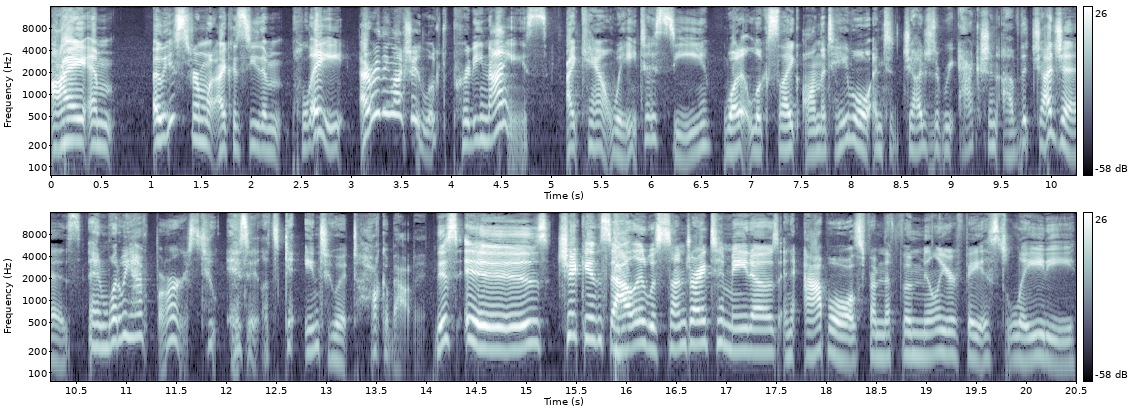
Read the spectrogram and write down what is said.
I am at least from what I could see them play, everything actually looked pretty nice. I can't wait to see what it looks like on the table and to judge the reaction of the judges. And what do we have first? Who is it? Let's get into it, talk about it. This is chicken salad with sun dried tomatoes and apples from the familiar faced lady.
